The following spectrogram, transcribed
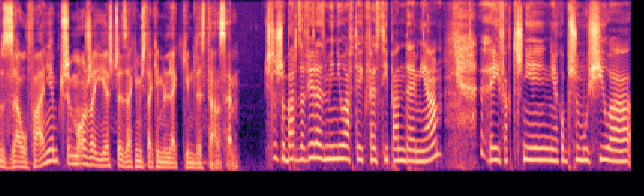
Z zaufaniem, czy może jeszcze z jakimś takim lekkim dystansem? Myślę, że bardzo wiele zmieniła w tej kwestii pandemia e, i faktycznie niejako przymusiła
